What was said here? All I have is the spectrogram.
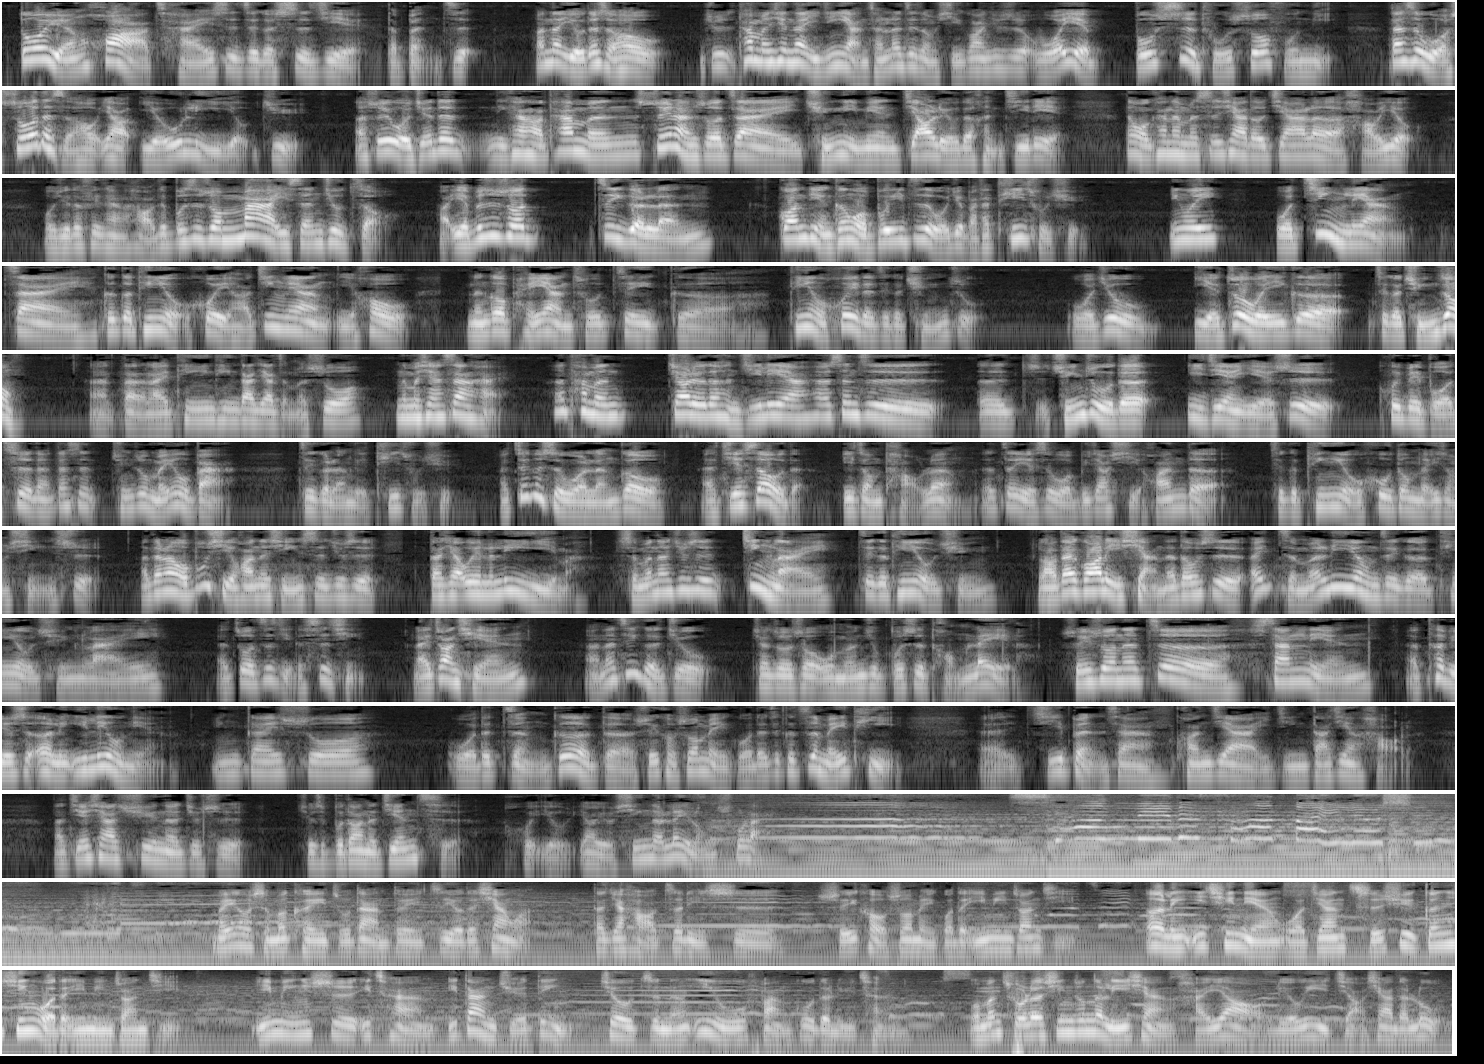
多元化才是这个世界的本质啊！那有的时候就是他们现在已经养成了这种习惯，就是我也不试图说服你，但是我说的时候要有理有据啊！所以我觉得你看哈，他们虽然说在群里面交流的很激烈，但我看他们私下都加了好友，我觉得非常好。这不是说骂一声就走啊，也不是说这个人观点跟我不一致我就把他踢出去，因为我尽量。在各个听友会哈，尽量以后能够培养出这个听友会的这个群主，我就也作为一个这个群众啊，大来听一听大家怎么说。那么像上海，那他们交流的很激烈啊，他甚至呃群主的意见也是会被驳斥的，但是群主没有把这个人给踢出去啊，这个是我能够呃接受的一种讨论，那这也是我比较喜欢的这个听友互动的一种形式。啊，当然我不喜欢的形式就是大家为了利益嘛，什么呢？就是进来这个听友群，脑袋瓜里想的都是，哎，怎么利用这个听友群来呃做自己的事情，来赚钱啊？那这个就叫做说我们就不是同类了。所以说呢，这三年呃，特别是二零一六年，应该说我的整个的随口说美国的这个自媒体，呃，基本上框架已经搭建好了。那接下去呢，就是。就是不断的坚持，会有要有新的内容出来。没有什么可以阻挡对自由的向往。大家好，这里是随口说美国的移民专辑。二零一七年，我将持续更新我的移民专辑。移民是一场一旦决定就只能义无反顾的旅程。我们除了心中的理想，还要留意脚下的路。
